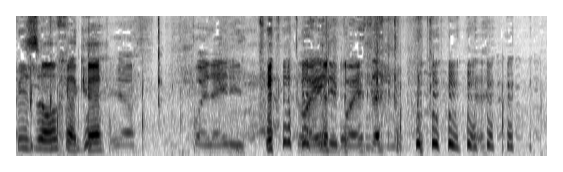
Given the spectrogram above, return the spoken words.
Wie Sache, gell? Ja, bald rein. Da rein bald.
